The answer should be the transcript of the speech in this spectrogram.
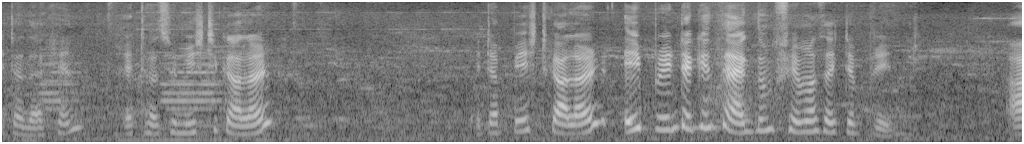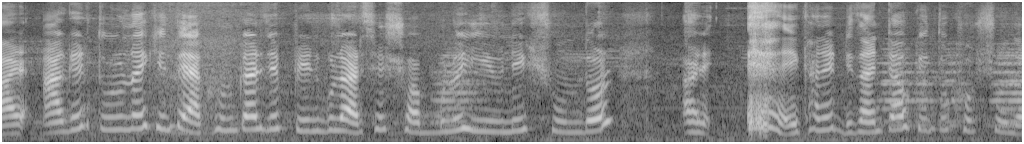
এটা দেখেন, এটা হচ্ছে মিষ্টি কালার এটা পেস্ট কালার এই প্রিন্টটা কিন্তু একদম ফেমাস একটা প্রিন্ট আর আগের তুলনায় কিন্তু এখনকার যে প্রিন্টগুলো আছে, সবগুলোই ইউনিক সুন্দর। আর এখানে ডিজাইনটাও কিন্তু খুব সুন্দর।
